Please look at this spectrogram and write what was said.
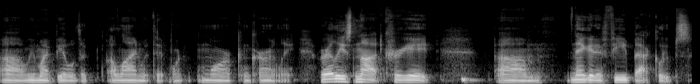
uh, we might be able to align with it more, more concurrently, or at least not create um, negative feedback loops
